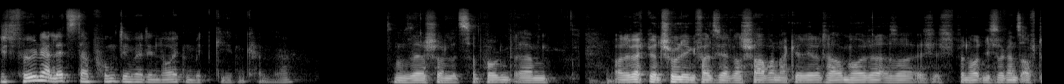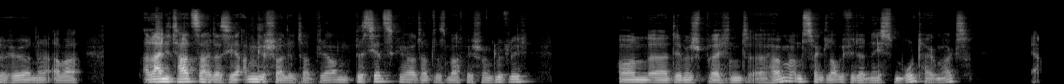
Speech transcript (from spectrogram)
ein schöner letzter Punkt, den wir den Leuten mitgeben können, ja? Das ist ein sehr schön letzter Punkt. Ähm, und ich möchte mich entschuldigen, falls wir etwas Schabernack geredet haben heute. Also ich, ich bin heute nicht so ganz auf der Höhe, ne? aber allein die Tatsache, dass ihr angeschaltet habt, ja, und bis jetzt gehört habt, das macht mich schon glücklich. Und äh, dementsprechend äh, hören wir uns dann, glaube ich, wieder nächsten Montag, Max. Ja.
